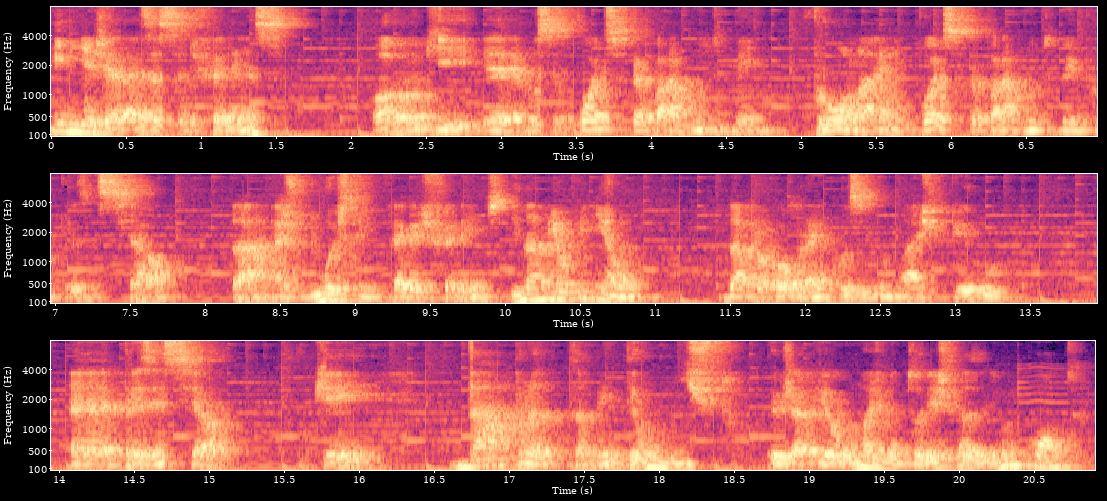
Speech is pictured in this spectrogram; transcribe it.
em linhas gerais, essa diferença. Óbvio que é, você pode se preparar muito bem para o online, pode se preparar muito bem para o presencial, tá? As duas têm entregas diferentes e, na minha opinião, dá para cobrar, inclusive, mais pelo é, presencial, ok? Dá para também ter um misto. Eu já vi algumas mentorias fazerem um encontro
